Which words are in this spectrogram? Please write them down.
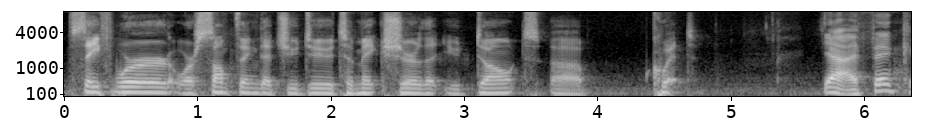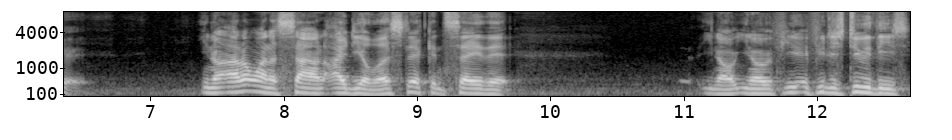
safe word or something that you do to make sure that you don't uh, quit? Yeah, I think, you know, I don't want to sound idealistic and say that, you know, you know, if you if you just do these,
